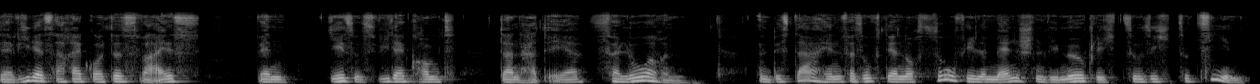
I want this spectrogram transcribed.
der Widersacher Gottes weiß, wenn Jesus wiederkommt, dann hat er verloren. Und bis dahin versucht er noch so viele Menschen wie möglich zu sich zu ziehen.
